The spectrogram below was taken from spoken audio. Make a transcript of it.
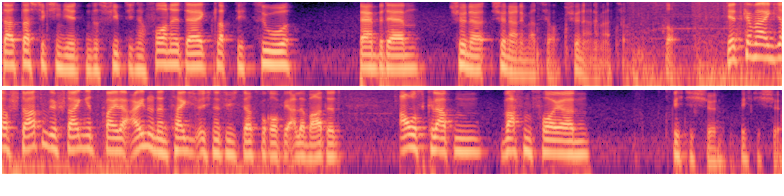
da, das Stückchen hier hinten, das schiebt sich nach vorne, der klappt sich zu. Bam, bam. Schöne, schöne Animation, schöne Animation. So. Jetzt können wir eigentlich auch starten. Wir steigen jetzt beide ein und dann zeige ich euch natürlich das, worauf ihr alle wartet. Ausklappen, Waffen feuern. Richtig schön, richtig schön.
